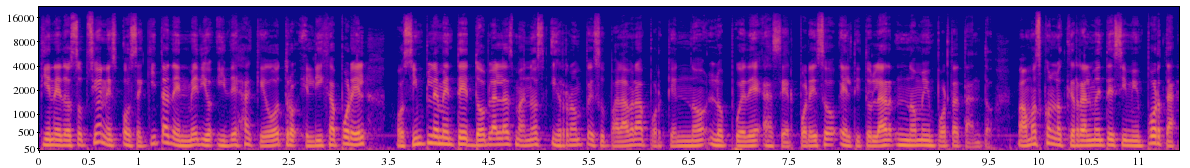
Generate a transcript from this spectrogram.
tiene dos opciones, o se quita de en medio y deja que otro elija por él, o simplemente dobla las manos y rompe su palabra porque no lo puede hacer. Por eso el titular no me importa tanto. Vamos con lo que realmente sí me importa,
